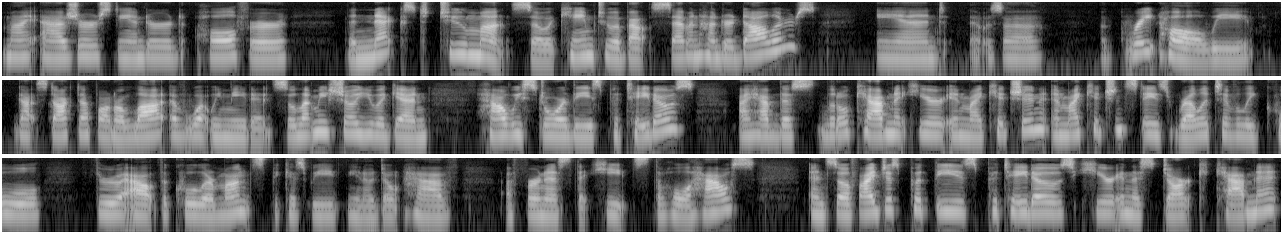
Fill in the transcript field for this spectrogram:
my Azure standard haul for the next two months. So it came to about $700 and that was a, a great haul. We got stocked up on a lot of what we needed. So let me show you again how we store these potatoes. I have this little cabinet here in my kitchen and my kitchen stays relatively cool throughout the cooler months because we, you know, don't have a furnace that heats the whole house. And so if I just put these potatoes here in this dark cabinet,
